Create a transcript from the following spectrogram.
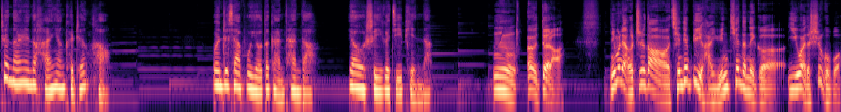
这男人的涵养可真好。温之夏不由得感叹道：“又是一个极品呢。”嗯，呃，对了，你们两个知道前天碧海云天的那个意外的事故不？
